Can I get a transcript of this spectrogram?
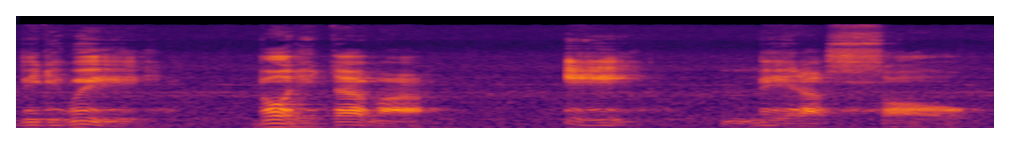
birigui, Doritama e Mirassol.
